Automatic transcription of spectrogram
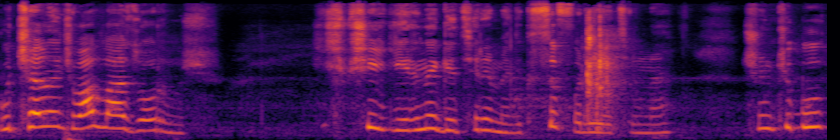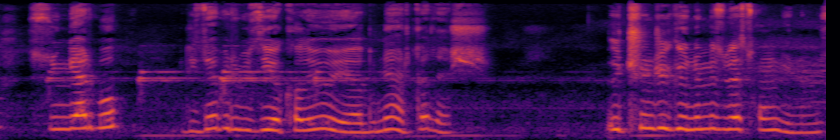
Bu challenge vallahi zormuş. Hiçbir şey yerine getiremedik. Sıfır getirme. Çünkü bu Sünger Bob bize bir bizi yakalıyor ya. Bu ne arkadaş? Üçüncü günümüz ve son günümüz.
